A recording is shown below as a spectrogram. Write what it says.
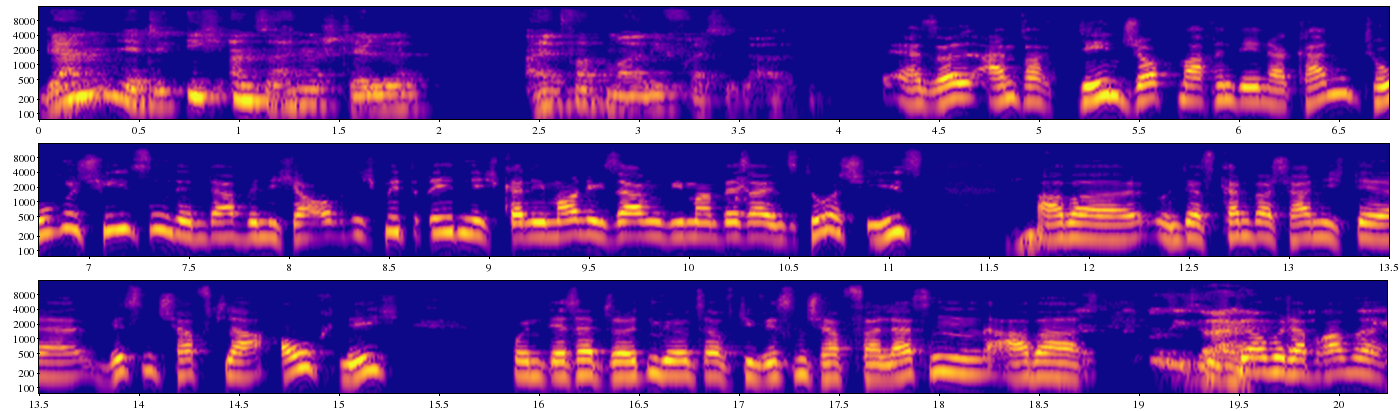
dann hätte ich an seiner Stelle einfach mal die Fresse gehalten er soll einfach den Job machen, den er kann, Tore schießen, denn da will ich ja auch nicht mitreden. Ich kann ihm auch nicht sagen, wie man besser ins Tor schießt. Mhm. Aber, und das kann wahrscheinlich der Wissenschaftler auch nicht. Und deshalb sollten wir uns auf die Wissenschaft verlassen. Aber ich, ich glaube, da brauchen wir,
